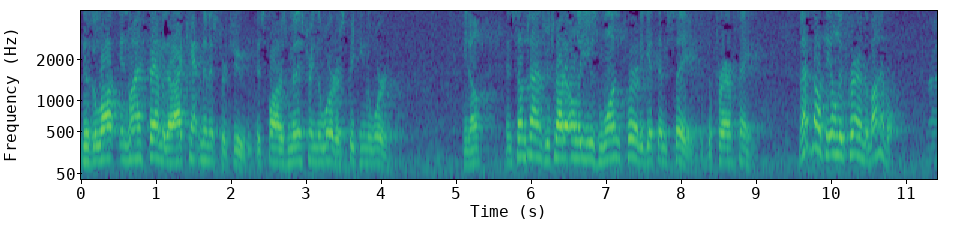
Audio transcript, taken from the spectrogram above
there's a lot in my family that I can't minister to as far as ministering the word or speaking the word. You know, and sometimes we try to only use one prayer to get them saved, the prayer of faith. That's not the only prayer in the Bible. Right.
